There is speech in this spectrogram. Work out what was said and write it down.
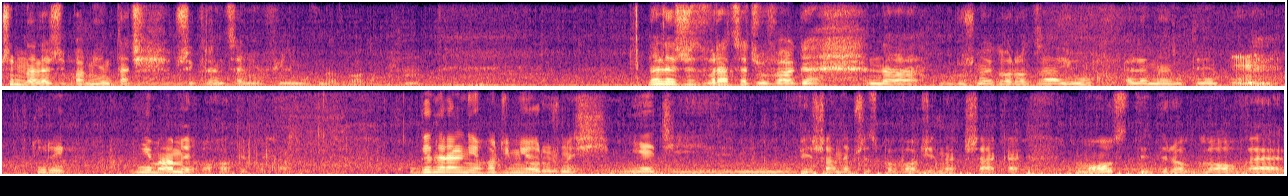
Czym należy pamiętać przy kręceniu filmów nad wodą? Hmm. Należy zwracać uwagę na różnego rodzaju elementy, których nie mamy ochoty pokazać. Generalnie chodzi mi o różne śmieci mm, wieszane przez powodzie na krzakach, mosty drogowe.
